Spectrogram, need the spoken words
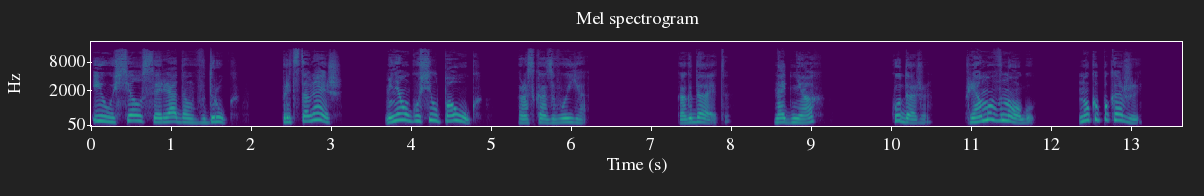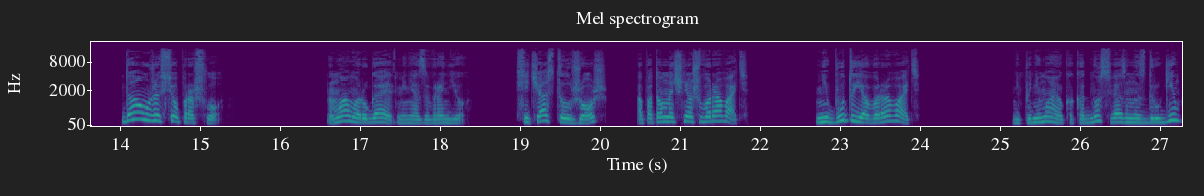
и уселся рядом вдруг. Представляешь, меня укусил паук, рассказываю я. Когда это? На днях? Куда же? Прямо в ногу. Ну-ка покажи. Да, уже все прошло. Но мама ругает меня за вранье. Сейчас ты лжешь, а потом начнешь воровать. Не буду я воровать. Не понимаю, как одно связано с другим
